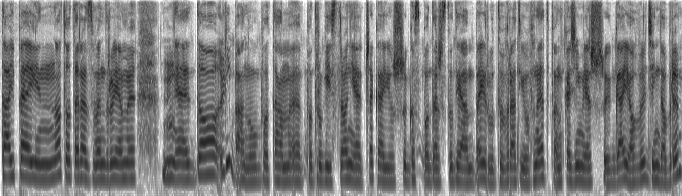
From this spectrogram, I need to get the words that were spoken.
Taipei. No to teraz wędrujemy mm, do Libanu, bo tam e, po drugiej stronie czeka już gospodarz studia Bejrut w Radiu Wnet, pan Kazimierz Gajowy. Dzień dobry.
